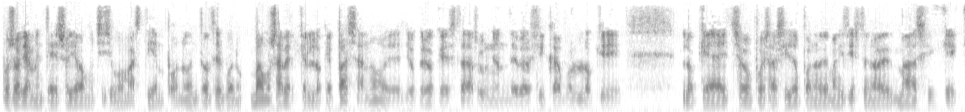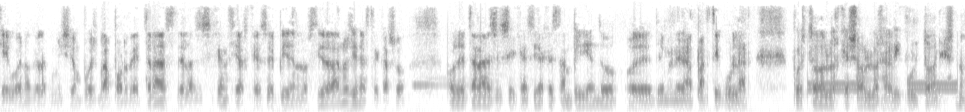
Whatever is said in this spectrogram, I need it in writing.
pues obviamente eso lleva muchísimo más tiempo, ¿no? Entonces, bueno, vamos a ver qué es lo que pasa, ¿no? Eh, yo creo que esta reunión de Bélgica, por lo que lo que ha hecho, pues ha sido poner de manifiesto una vez más que, que bueno, que la Comisión pues va por detrás de las exigencias que se piden los ciudadanos y en este caso por detrás de las exigencias que están pidiendo eh, de manera particular, pues todos los que son los agricultores, ¿no?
